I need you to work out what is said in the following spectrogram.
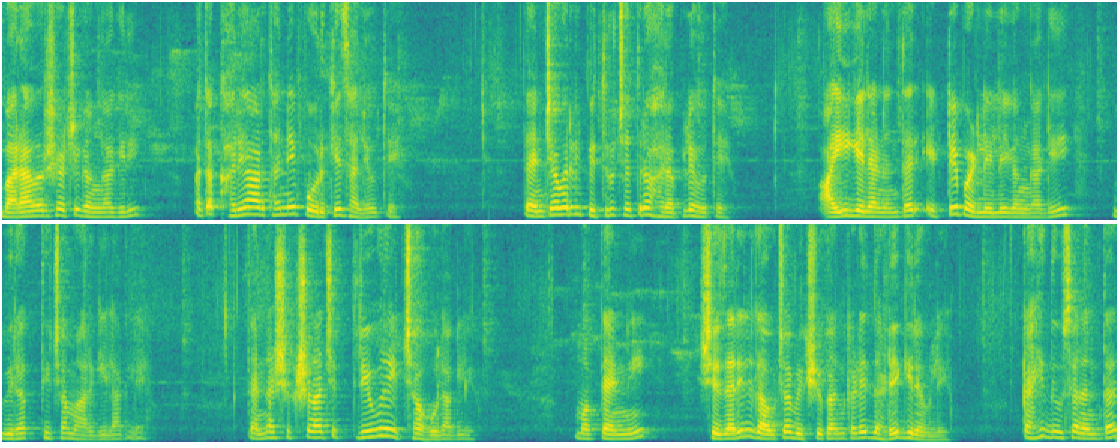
बारा वर्षाची गंगागिरी आता खऱ्या अर्थाने पोरके झाले होते. त्यांच्यावरील पितृछत्र हरपले होते. आई गेल्यानंतर एकटे पडलेले गंगागिरी विरक्तीच्या मार्गी लागले. त्यांना शिक्षणाची तीव्र इच्छा होऊ लागली. मग त्यांनी शेजारील गावच्या भिक्षुकांकडे धडे गिरवले. काही दिवसानंतर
